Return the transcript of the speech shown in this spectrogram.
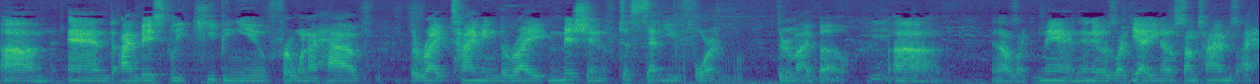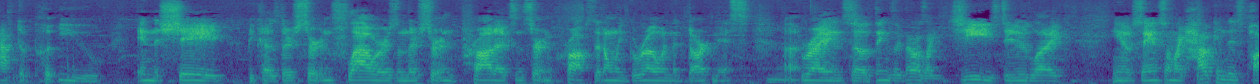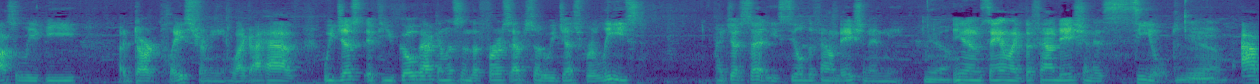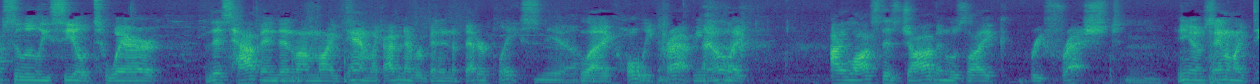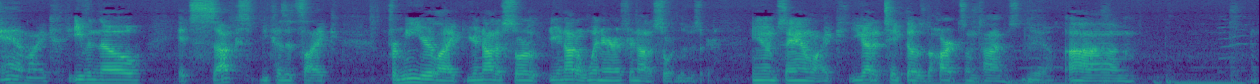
um, and I'm basically keeping you for when I have the right timing, the right mission to set you forth through my bow. Mm. Um, and I was like, man, and it was like, yeah, you know, sometimes I have to put you in the shade because there's certain flowers and there's certain products and certain crops that only grow in the darkness, mm. uh, right? And so things like that. I was like, geez, dude, like, you know, I'm saying. So I'm like, how can this possibly be a dark place for me? Like, I have, we just, if you go back and listen to the first episode we just released, I just said he sealed the foundation in me. Yeah. You know what I'm saying? Like the foundation is sealed. Yeah. Absolutely sealed to where this happened and I'm like, damn, like I've never been in a better place. Yeah. Like, holy crap, you know, like I lost this job and was like refreshed. Mm. You know what I'm saying? I'm like, damn, like even though it sucks because it's like for me you're like you're not a sore you're not a winner if you're not a sore loser. You know what I'm saying? Like you got to take those to heart sometimes. Yeah. Um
